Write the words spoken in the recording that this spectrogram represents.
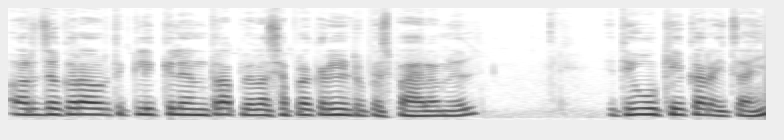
अर्ज करावरती क्लिक केल्यानंतर आपल्याला अशा प्रकारे इंटरफेस पाहायला मिळेल. इथे ओके करायचं आहे.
